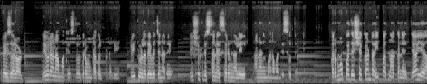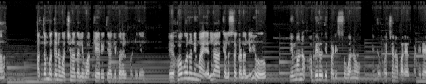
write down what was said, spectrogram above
ಪ್ರೈಸ್ ಅಲಾಡ್ ದೇವರ ನಾಮಕ್ಕೆ ಸ್ತೋತ್ರ ಉಂಟಾಗಲ್ಪಡಲಿ. ಪ್ರೀತಿಯುಳ್ಳ ದೇವಜನರೇ ಯೇಸು ಕ್ರಿಸ್ತನ ಹೆಸರಿನಲ್ಲಿ ನಾನು ನಿಮ್ಮನ್ನು ವಂದಿಸುತ್ತೇನೆ. ಧರ್ಮೋಪದೇಶ ಕಂಡ ಇಪ್ಪತ್ನಾಲ್ಕನೇ ಅಧ್ಯಾಯ ಹತ್ತೊಂಬತ್ತನೇ ವಚನದಲ್ಲಿ ವಾಕ್ಯ ರೀತಿಯಾಗಿ ಬರೆಯಲ್ಪಟ್ಟಿದೆ. ಯೆಹೋವನು ನಿಮ್ಮ ಎಲ್ಲ ಕೆಲಸಗಳಲ್ಲಿಯೂ ನಿಮ್ಮನ್ನು ಅಭಿವೃದ್ಧಿಪಡಿಸುವನು ಎಂದು ವಚನ ಬರೆಯಲ್ಪಟ್ಟಿದೆ.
